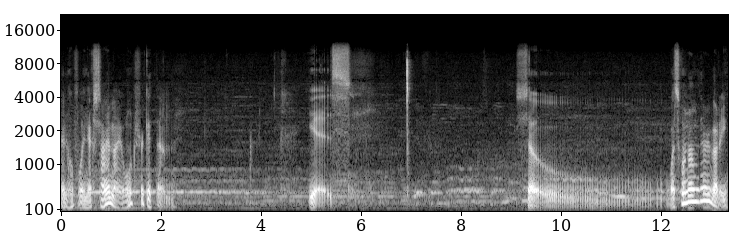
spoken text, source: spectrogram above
And hopefully next time I won't forget them. Yes. So, what's going on with everybody?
